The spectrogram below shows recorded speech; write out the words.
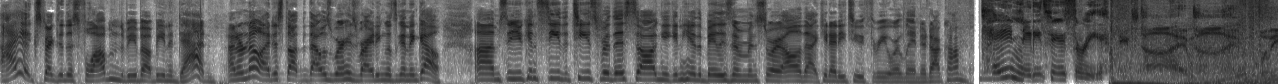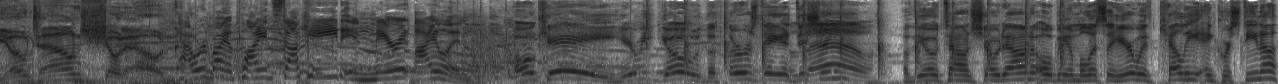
I expected this full album to be about being a dad. I don't know. I just thought that that was where his writing was going to go. Um, so you can see the tease for this song. You can hear the Bailey Zimmerman story, all of that. Kid823 Orlando.com. K92 3. It's time. Time for the O Town Showdown. Powered by Appliance Stockade in Merritt Island. Okay, here we go. The Thursday edition Hello. Of the O Town Showdown. Obie and Melissa here with Kelly and Christina.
